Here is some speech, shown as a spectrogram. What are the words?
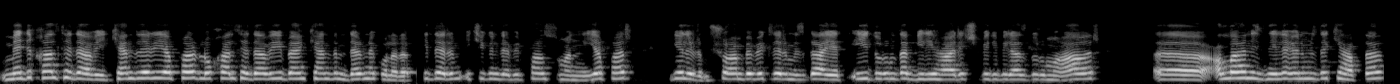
medikal tedaviyi kendileri yapar. Lokal tedaviyi ben kendim dernek olarak giderim. İki günde bir pansumanını yapar. Gelirim. Şu an bebeklerimiz gayet iyi durumda. Biri hariç biri biraz durumu ağır. Ee, Allah'ın izniyle önümüzdeki hafta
